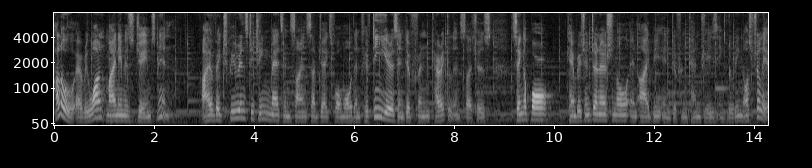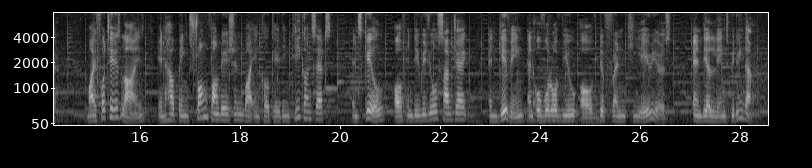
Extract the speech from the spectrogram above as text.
Hello everyone, my name is James Myint. I have experience teaching maths and science subjects for more than 15 years in different curriculums such as Singapore, Cambridge International and IB in different countries including Australia. My forte lies in helping strong foundation by inculcating key concepts and skill of individual subject and giving an overall view of different key areas and their links between them.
